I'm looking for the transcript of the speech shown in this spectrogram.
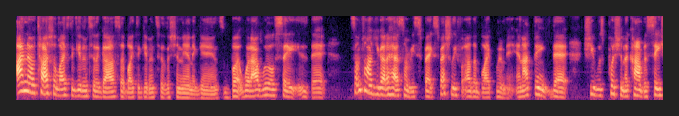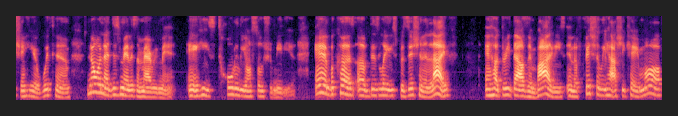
I know Tasha likes to get into the gossip, like to get into the shenanigans, but what I will say is that sometimes you got to have some respect, especially for other black women. And I think that she was pushing a conversation here with him, knowing that this man is a married man and he's totally on social media. And because of this lady's position in life and her 3,000 bodies and officially how she came off,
